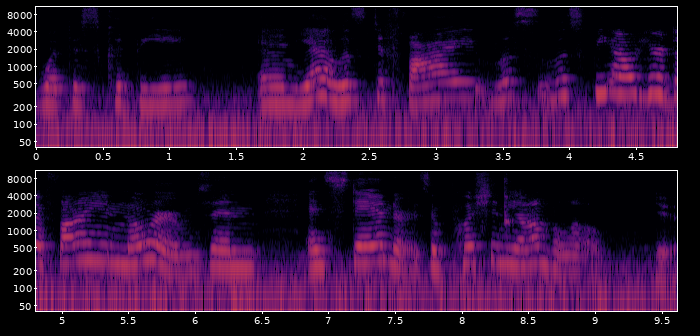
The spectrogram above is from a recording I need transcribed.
what this could be. And yeah, let's defy. Let's let's be out here defying norms and and standards and pushing the envelope. Yeah,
